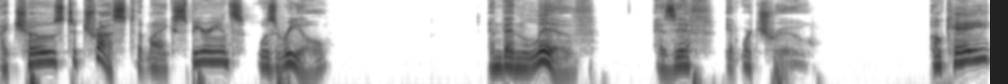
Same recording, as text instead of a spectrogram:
I chose to trust that my experience was real and then live as if it were true. Okay,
